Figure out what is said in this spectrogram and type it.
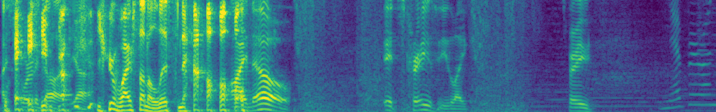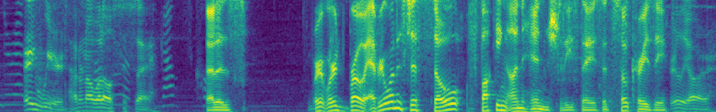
I swear to God, yeah. Your wife's on a list now. I know. It's crazy. Like, it's very, very weird. I don't know what else to say. That is we're, we're, bro, everyone is just so fucking unhinged these days. It's so crazy. They really are.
